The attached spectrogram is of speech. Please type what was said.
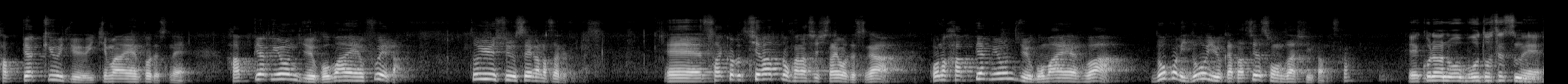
891万円とですね、845万円増えたという修正がなされています。えー、先ほどちらっとお話ししたようですが、この845万円は、どこにどういう形で存在していたんですか？これはあの冒頭説明、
